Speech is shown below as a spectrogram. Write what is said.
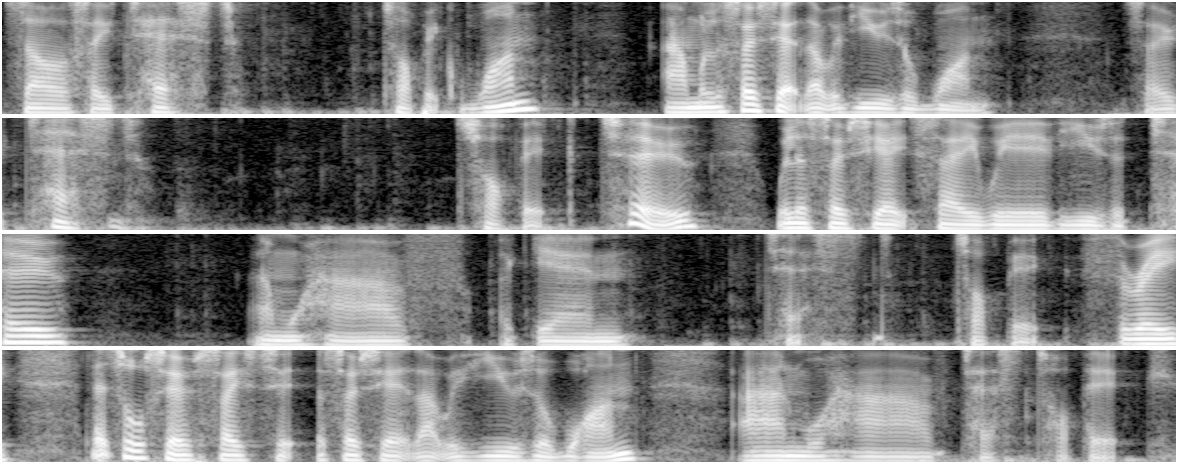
So I'll say test topic 1 and we'll associate that with user 1. So test topic 2 we'll associate say with user 2 and we'll have again test topic 3. Let's also associate that with user 1 and we'll have test topic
